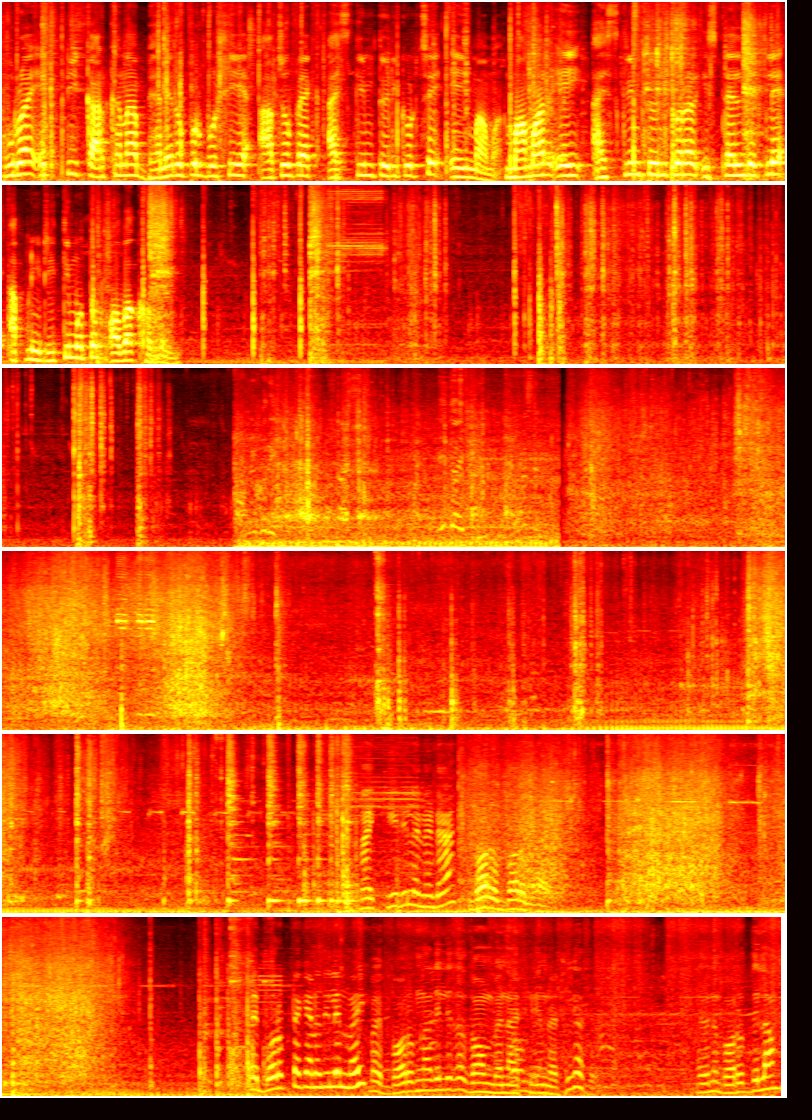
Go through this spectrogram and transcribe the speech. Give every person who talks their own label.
Speaker 1: পুরা একটি কারখানা ভ্যানের উপর বসিয়ে আজব এক আইসক্রিম তৈরি করছে এই মামা। মামার এই আইসক্রিম তৈরি করার স্টাইল দেখলে আপনি রীতিমতন অবাক হবেন।
Speaker 2: ভাই কি দিলেন এটা?
Speaker 3: বরফ বরফ ভাই।
Speaker 2: ভাই বরফটা কেন দিলেন ভাই?
Speaker 3: ভাই বরফ না দিলে তো জমবে না আইসক্রিমটা ঠিক আছে? এই জন্য বরফ দিলাম।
